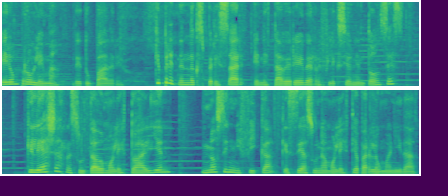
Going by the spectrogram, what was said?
era un problema de tu padre. ¿Qué pretendo expresar en esta breve reflexión entonces? Que le hayas resultado molesto a alguien no significa que seas una molestia para la humanidad.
